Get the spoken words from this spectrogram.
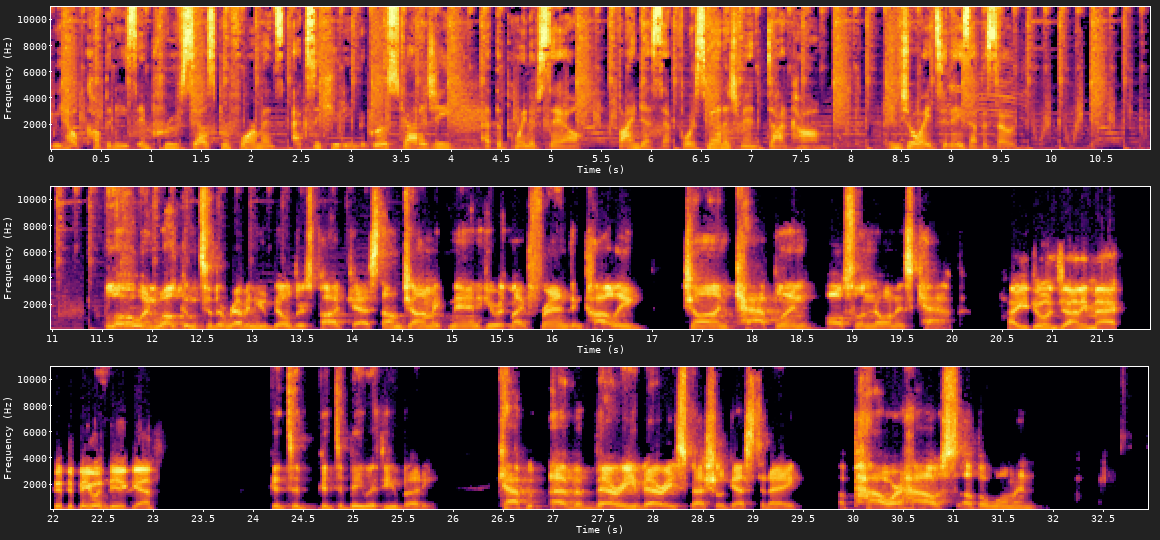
We help companies improve sales performance executing the growth strategy at the point of sale. Find us at forcemanagement.com. Enjoy today's episode. Hello and welcome to the Revenue Builders Podcast. I'm John McMahon here with my friend and colleague John Kaplan, also known as Cap. How you doing, Johnny Mac? Good to be with you again. Good to good to be with you, buddy. Cap, I have a very very special guest today a powerhouse of a woman.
